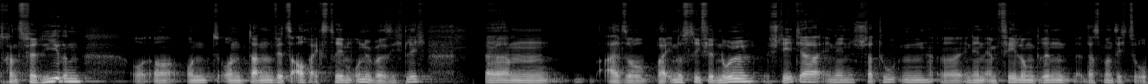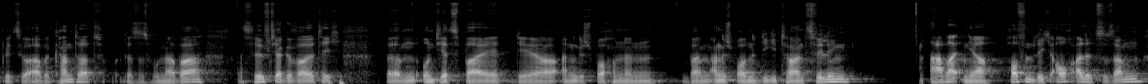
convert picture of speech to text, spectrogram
transferieren äh, und, und dann wird es auch extrem unübersichtlich. Ähm, also bei Industrie 4.0 steht ja in den Statuten, äh, in den Empfehlungen drin, dass man sich zu OPCOA bekannt hat. Das ist wunderbar, das hilft ja gewaltig. Ähm, und jetzt bei der angesprochenen, beim angesprochenen digitalen Zwilling, arbeiten ja hoffentlich auch alle zusammen.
